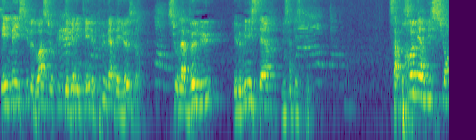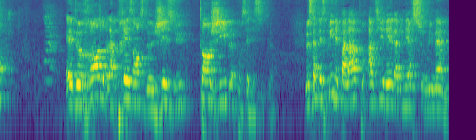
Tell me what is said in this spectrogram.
Et il met ici le doigt sur une des vérités les plus merveilleuses, sur la venue et le ministère du Saint-Esprit. Sa première mission est de rendre la présence de Jésus tangible pour ses disciples. Le Saint-Esprit n'est pas là pour attirer la lumière sur lui-même.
